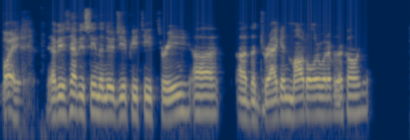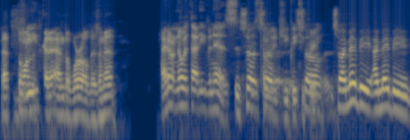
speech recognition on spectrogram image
Boy, Have you have you seen the new GPT three, uh, uh, the Dragon model or whatever they're calling it? that's the one that's going to end the world, isn't it? I don't know what that even is. So, so, tell me GPT-3. so, so I may be I may be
